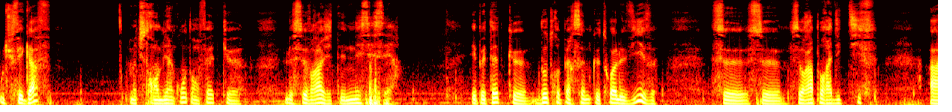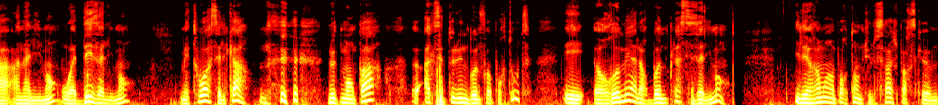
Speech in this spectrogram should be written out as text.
où tu fais gaffe, mais tu te rends bien compte en fait que le sevrage était nécessaire. Et peut-être que d'autres personnes que toi le vivent, ce, rapport addictif à un aliment ou à des aliments. Mais toi, c'est le cas. ne te mens pas, euh, accepte-le une bonne fois pour toutes et remets à leur bonne place ces aliments. Il est vraiment important que tu le saches parce que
